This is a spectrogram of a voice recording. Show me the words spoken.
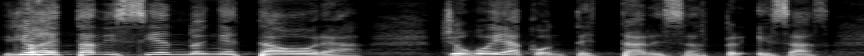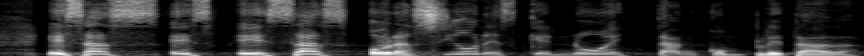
Y Dios está diciendo en esta hora, yo voy a contestar esas, esas, esas, esas oraciones que no están completadas.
